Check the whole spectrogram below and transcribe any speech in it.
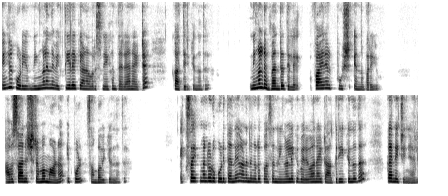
എങ്കിൽ കൂടിയും നിങ്ങളെന്ന വ്യക്തിയിലേക്കാണ് അവർ സ്നേഹം തരാനായിട്ട് കാത്തിരിക്കുന്നത്. നിങ്ങളുടെ ബന്ധത്തിലെ ഫൈനൽ പുഷ് എന്ന് പറയും. അവസാന ശ്രമമാണ് ഇപ്പോൾ സംഭവിക്കുന്നത്. എക്സൈറ്റ്മെന്റോട് കൂടി തന്നെയാണ് നിങ്ങളുടെ പേഴ്സൺ നിങ്ങളിലേക്ക് വരുവാനായിട്ട് ആഗ്രഹിക്കുന്നത്. കാരണം വെച്ച് കഴിഞ്ഞാൽ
